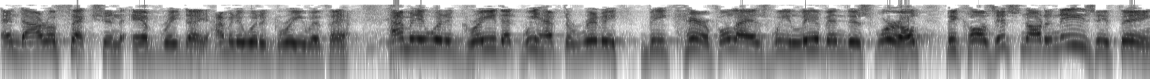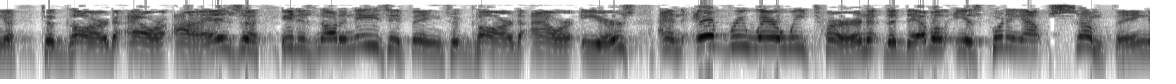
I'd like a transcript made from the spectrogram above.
and our affection every day. How many would agree with that? How many would agree that we have to really be careful as we live in this world because it's not an easy thing to guard our eyes. It is not an easy thing to guard our ears. And everywhere we turn, the devil is putting out something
